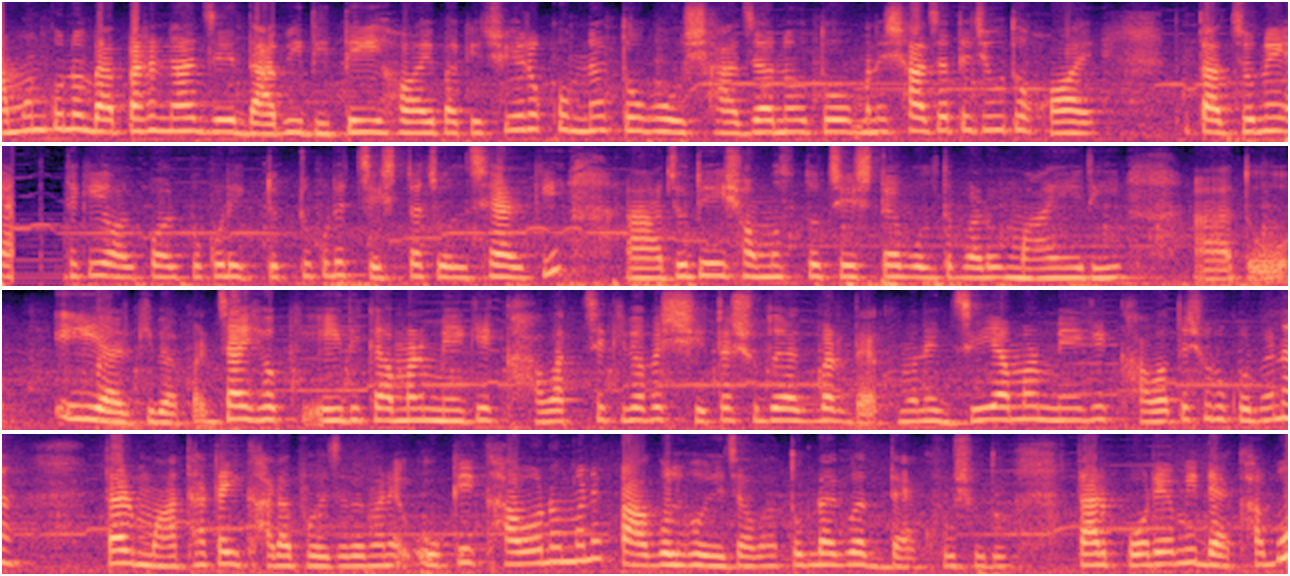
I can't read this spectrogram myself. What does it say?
এমন কোনো ব্যাপার না যে দাবি দিতেই হয় বা কিছু, এরকম না, তবুও সাজানো তো মানে সাজাতে যেহেতু হয়, তো তার জন্যই থেকেই অল্প অল্প করে একটু একটু করে চেষ্টা চলছে আর কি। যদি এই সমস্ত চেষ্টা বলতে পারো মায়েরই তো এই আর কি ব্যাপার। যাই হোক, এইদিকে আমার মেয়েকে খাওয়াচ্ছে কীভাবে সেটা শুধু একবার দেখো। মানে যে আমার মেয়েকে খাওয়াতে শুরু করবে না, তার মাথাটাই খারাপ হয়ে যাবে। মানে ওকে খাওয়ানো মানে পাগল হয়ে যাওয়া। তোমরা একবার দেখো শুধু। তারপরে আমি দেখাবো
